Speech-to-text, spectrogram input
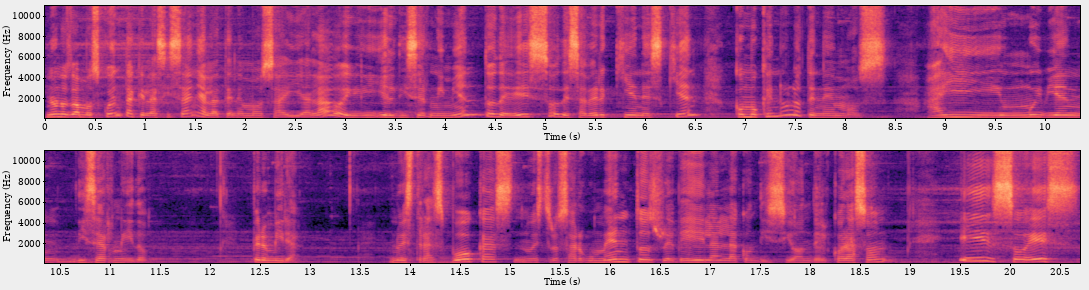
No nos damos cuenta que la cizaña la tenemos ahí al lado y, y el discernimiento de eso, de saber quién es quién, como que no lo tenemos ahí muy bien discernido. Pero mira, nuestras bocas, nuestros argumentos revelan la condición del corazón. Eso es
